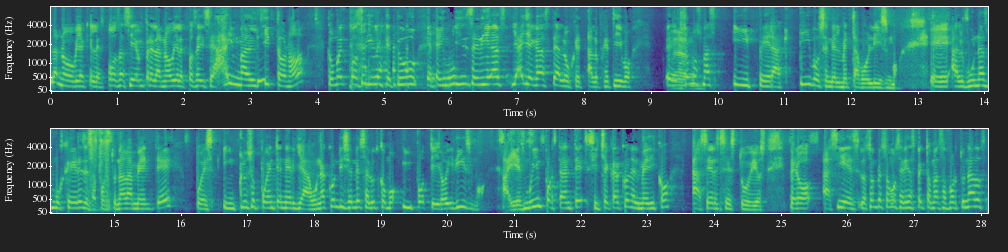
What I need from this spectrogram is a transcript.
la novia, que la esposa, siempre la novia, la esposa dice, ay, maldito, ¿no? ¿Cómo es posible que tú en 15 días ya llegaste al, al objetivo? Eh, somos más hiperactivos en el metabolismo. Eh, algunas mujeres, desafortunadamente, pues incluso pueden tener ya una condición de salud como hipotiroidismo. Ahí es muy importante, si checar con el médico, hacerse estudios. Pero así es, los hombres somos en ese aspecto más afortunados.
